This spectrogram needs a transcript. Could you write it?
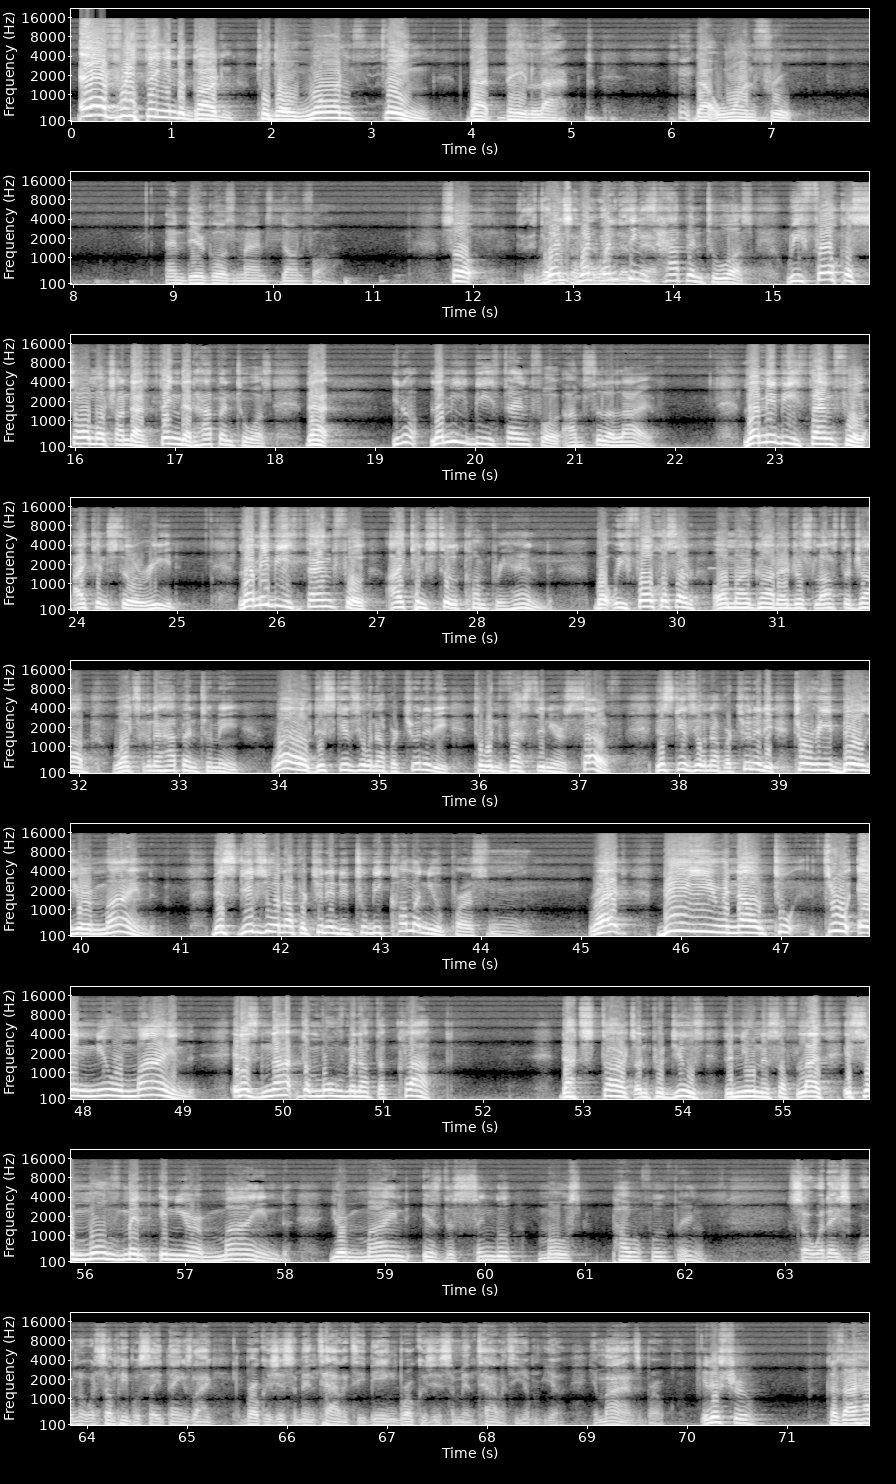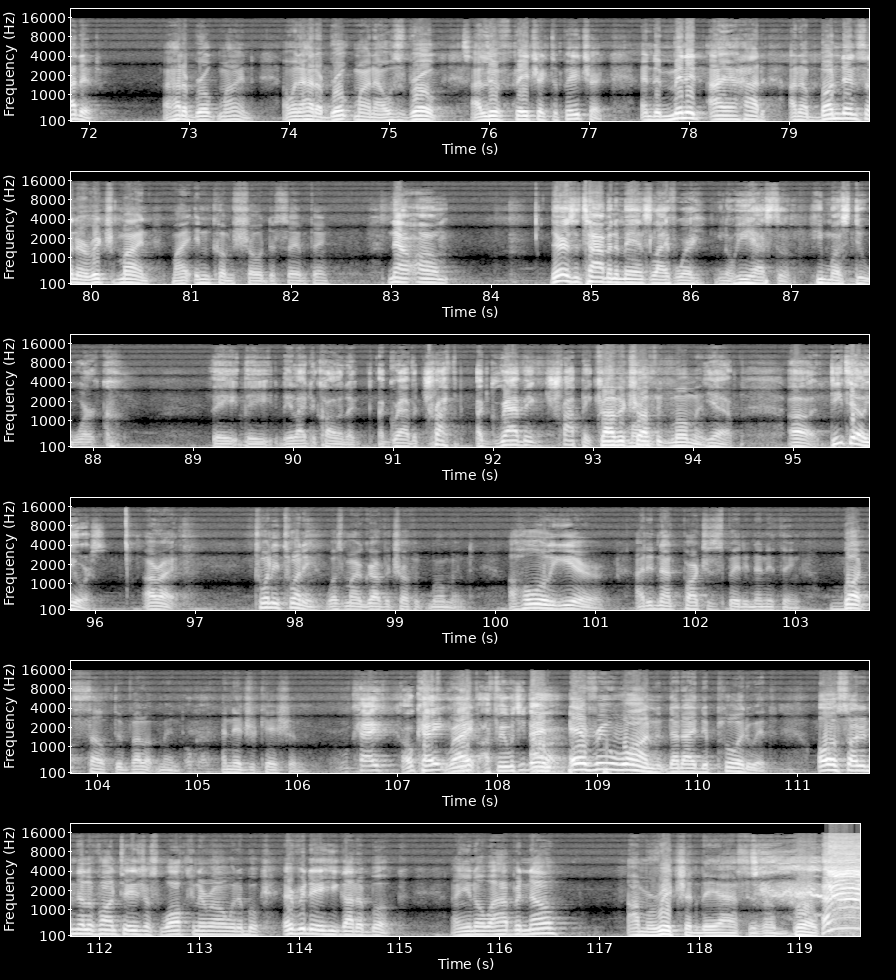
everything in the garden to the one thing that they lacked, that one fruit. And there goes man's downfall. So when when, when things happen to us, we focus so much on that thing that happened to us that you know, let me be thankful I'm still alive. Let me be thankful I can still read. Let me be thankful I can still comprehend. But we focus on, oh my God, I just lost a job. What's going to happen to me? Well, this gives you an opportunity to invest in yourself. This gives you an opportunity to rebuild your mind. This gives you an opportunity to become a new person. Mm. Right? Be ye renowned to, through a new mind. It is not the movement of the clock that starts and produces the newness of life. It's a movement in your mind. Your mind is the single most powerful thing. So when they when, when some people say things like broke is just a mentality, being broke is just a mentality. Your your, your mind's broke. It is true. Because I had it. I had a broke mind. And when I had a broke mind, I was broke. I lived paycheck to paycheck. And the minute I had an abundance and a rich mind, my income showed the same thing. Now, um, there is a time in a man's life where you know he has to he must do work. They they they like to call it a, a gravitropic a gravitropic Gravitropic moment. moment. Yeah. Uh, detail yours. All right. 2020 was my gravitropic moment. A whole year, I did not participate in anything but self development Okay. and education. Okay. Okay. Right? I, I feel what you're doing. And everyone that I deployed with, all of a sudden, Levante is just walking around with a book. Every day he got a book. And you know what happened now? I'm rich and the asses are broke. Ah!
